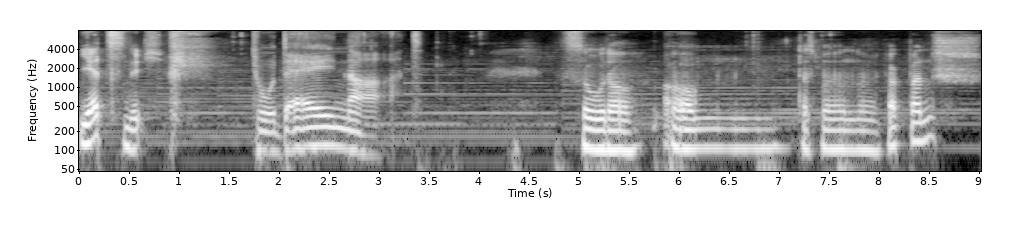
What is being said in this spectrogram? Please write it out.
Jetzt nicht. Today not. So, da. Oh, oh. Ähm, das ist meine Workbench.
